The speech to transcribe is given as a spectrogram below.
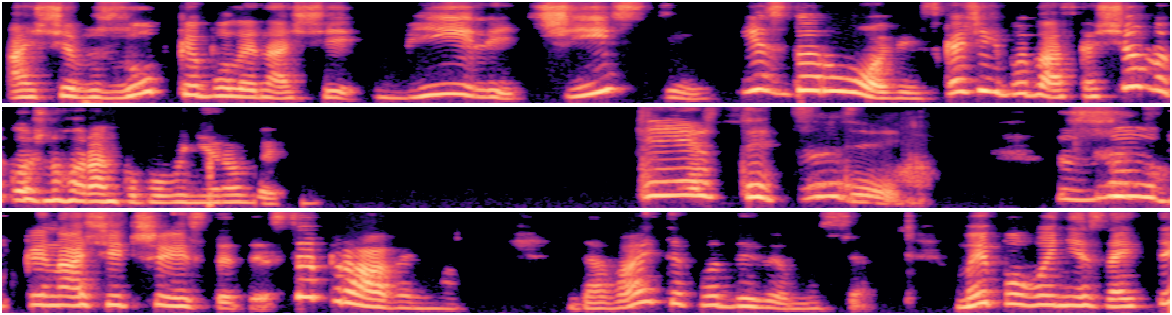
А щоб зубки були наші білі, чисті і здорові. Скажіть, будь ласка, що ми кожного ранку повинні робити? Чистити. Зубки наші чистити. Все правильно. Давайте подивимося. Ми повинні знайти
